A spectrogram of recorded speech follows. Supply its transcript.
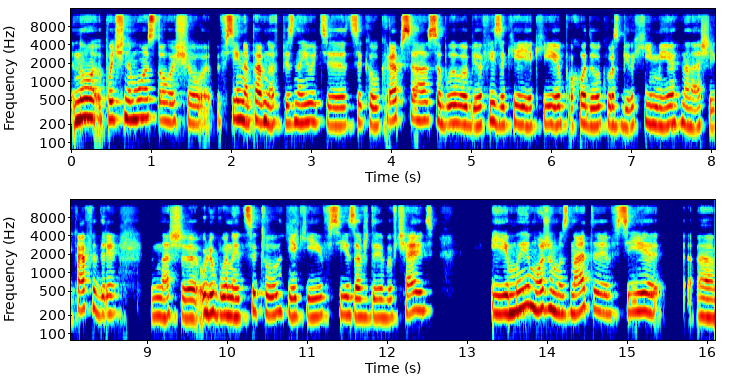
Ну, почнемо з того, що всі напевно впізнають е, цикл Крепса, особливо біофізики, які проходили курс біохімії на нашій кафедрі, наш е, улюблений цикл, який всі завжди вивчають. І ми можемо знати всі е,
